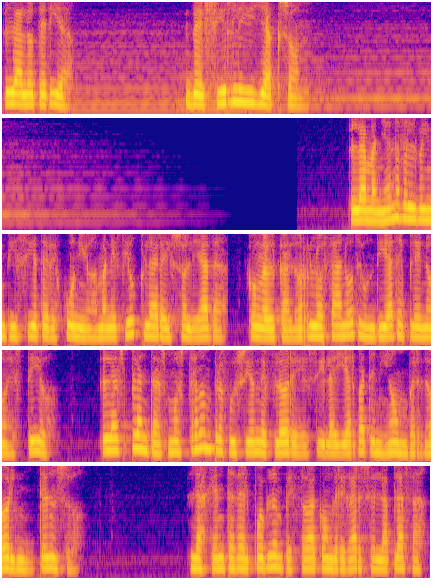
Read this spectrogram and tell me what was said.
La lotería de Shirley Jackson. La mañana del 27 de junio amaneció clara y soleada, con el calor lozano de un día de pleno estío. Las plantas mostraban profusión de flores y la hierba tenía un verdor intenso. La gente del pueblo empezó a congregarse en la plaza,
